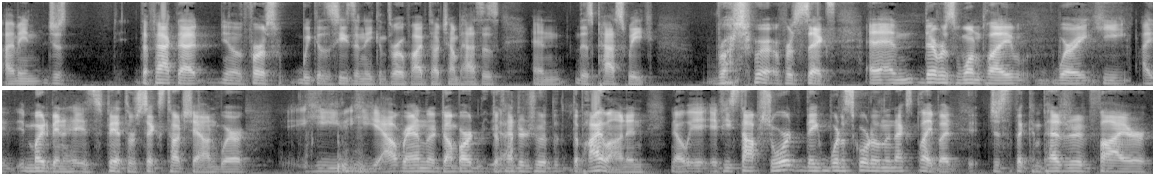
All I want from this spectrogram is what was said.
I mean just the fact that you know the first week of the season he can throw five touchdown passes, and this past week rush for, for six, and, and, there was one play where he I, it might have been his fifth or sixth touchdown where he he outran the Dunbar defender to the, the, pylon, and you know if he stopped short, they would have scored on the next play. But just the competitive fire.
